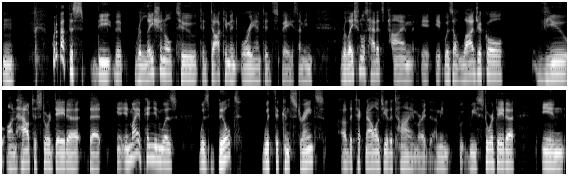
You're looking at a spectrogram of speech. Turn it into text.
hmm. What about this the the relational to to document oriented space. I mean, relationals had its time. It, it, was a logical view on how to store data that, in my opinion, was was built with the constraints of the technology of the time. Right? I mean, we store data in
